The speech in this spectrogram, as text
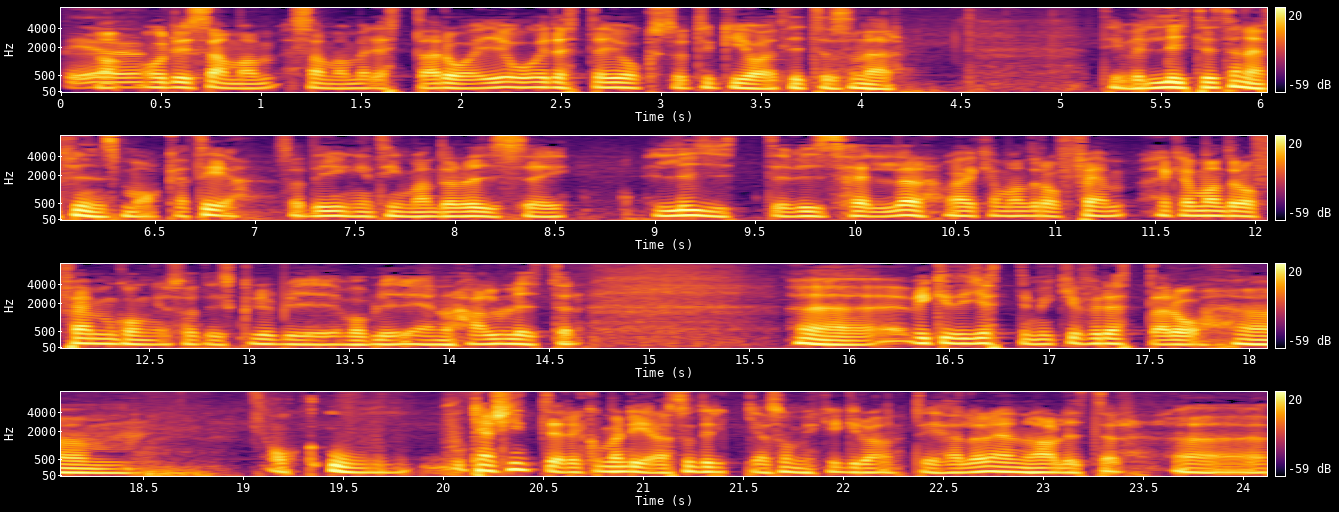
Det är... Ja, och det är samma, samma med detta då. Och detta är ju också, tycker jag, ett lite sån här... Det är väl lite sån här finsmakat det. Så det är ingenting man drar i sig litevis heller. Och här kan man dra fem, här kan man dra fem gånger så att det skulle bli, vad blir det, en och en halv liter. Eh, vilket är jättemycket för detta då. Um, och oh, kanske inte rekommenderas att dricka så mycket grönt det heller, en och en halv liter. Uh,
